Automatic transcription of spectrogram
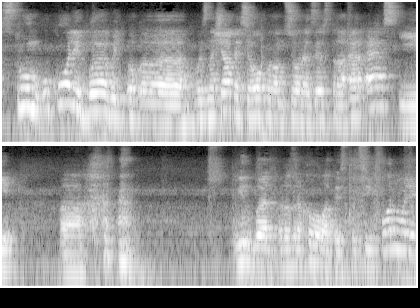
струм у колі буде визначатися опором цього резистора RS, і е, він буде розраховуватись по цій формулі.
